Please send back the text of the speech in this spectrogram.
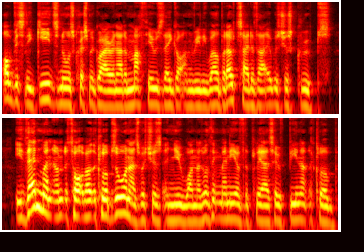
Obviously, Geeds knows Chris Maguire and Adam Matthews. They got on really well, but outside of that, it was just groups. He then went on to talk about the club's owners, which is a new one. I don't think many of the players who've been at the club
